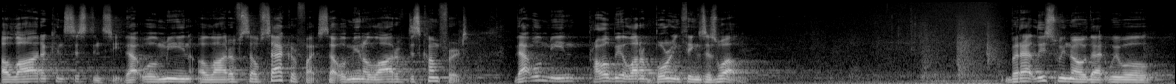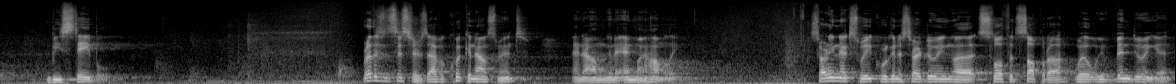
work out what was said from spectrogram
a lot of consistency. That will mean a lot of self sacrifice. That will mean a lot of discomfort. That will mean probably a lot of boring things as well. But at least we know that we will be stable. Brothers and sisters, I have a quick announcement, and I'm going to end my homily. Starting next week, we're going to start doing uh, Sloth Sapra. Well, we've been doing it,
